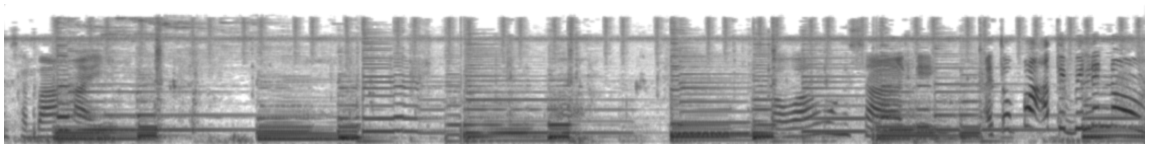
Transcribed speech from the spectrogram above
Lapit yan sa bahay. Kawawang saging. Ito pa, ate bilin no.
